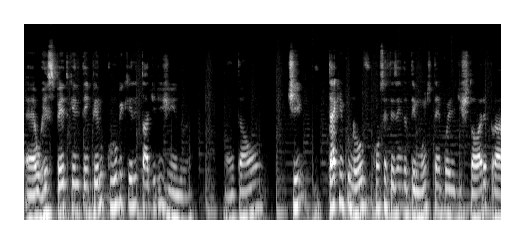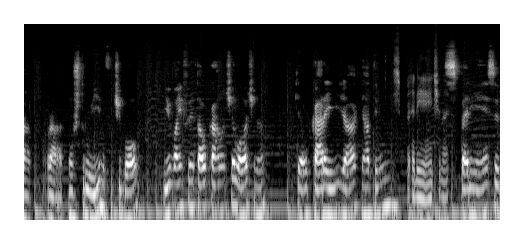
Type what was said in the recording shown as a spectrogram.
é o respeito que ele tem pelo clube que ele tá dirigindo. Né? Então, técnico novo, com certeza ainda tem muito tempo aí de história para construir no futebol e vai enfrentar o Carlo Ancelotti, né? Que é um cara aí já que já tem um experiente, né? Experiência,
